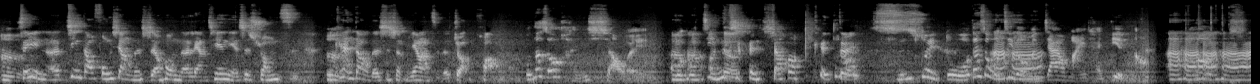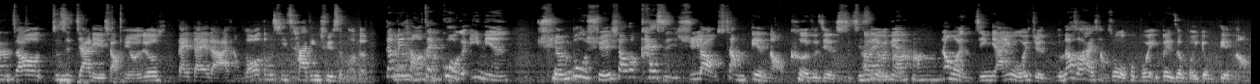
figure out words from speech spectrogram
嗯，所以呢，进到风象的时候呢，两千年是双子，你看到的是什么样子的状况？我那时候很小哎，我我记得 很小，对，十岁多，但是我记得我们家有买一台电脑，然后你知道，就是家里的小朋友就呆呆的，想说哦东西插进去什么的，但没想到再过个一年，全部学。校都开始需要上电脑课这件事，其实有点让我很惊讶，因为我会觉得我那时候还想说我会不会一辈子都不会用电脑，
